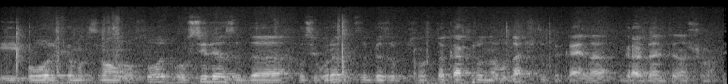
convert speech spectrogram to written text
и положиха максимално усилия, за да осигурят безопасността както на водачите, така и на гражданите на Шумен.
